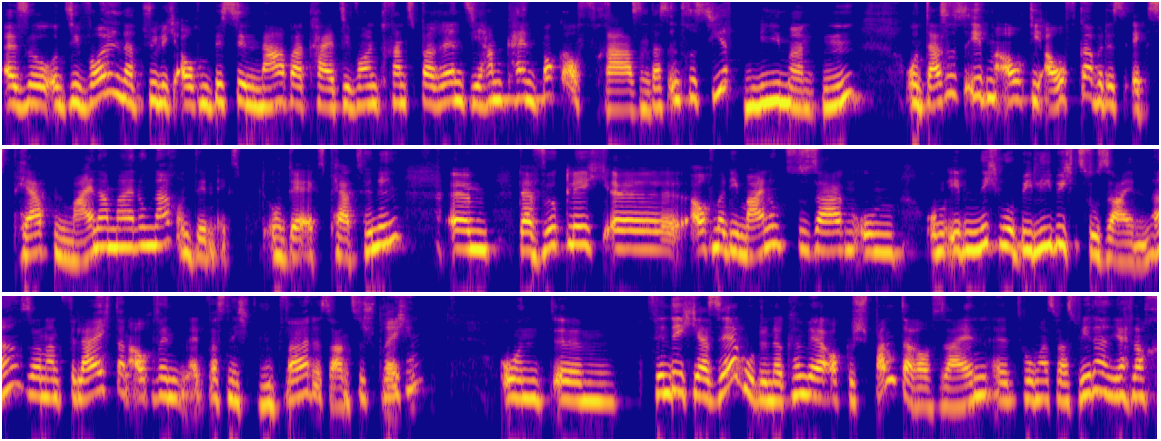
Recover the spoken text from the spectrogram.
Also, und sie wollen natürlich auch ein bisschen Nahbarkeit, sie wollen Transparenz, sie haben keinen Bock auf Phrasen. Das interessiert niemanden. Und das ist eben auch die Aufgabe des Experten meiner Meinung nach und, den und der Expertinnen, ähm, da wirklich äh, auch mal die Meinung zu sagen, um, um eben nicht nur beliebig zu sein, ne? sondern vielleicht dann auch, wenn etwas nicht gut war, das anzusprechen. Und ähm, finde ich ja sehr gut. Und da können wir ja auch gespannt darauf sein, äh, Thomas, was wir dann ja noch,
